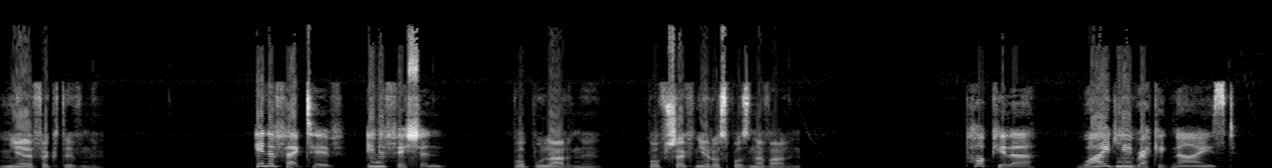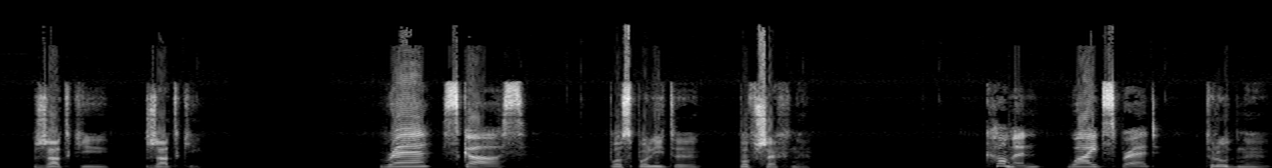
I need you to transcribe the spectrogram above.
nieefektywny. ineffective, inefficient, Popularny, powszechnie rozpoznawalny. Popular, widely recognized, Rzadki, rzadki. rare, scarce, Pospolity, powszechny. common, widespread, Trudny,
